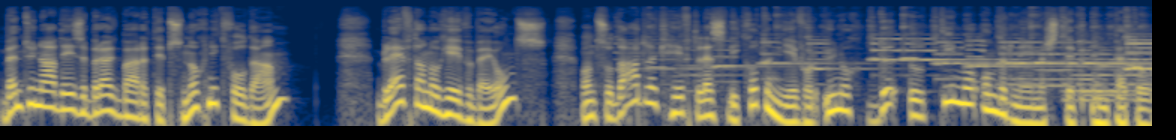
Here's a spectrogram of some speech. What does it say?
Bent u na deze bruikbare tips nog niet voldaan? Blijf dan nog even bij ons, want zo dadelijk heeft Leslie Cottenier voor u nog de ultieme ondernemerstip in petto.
